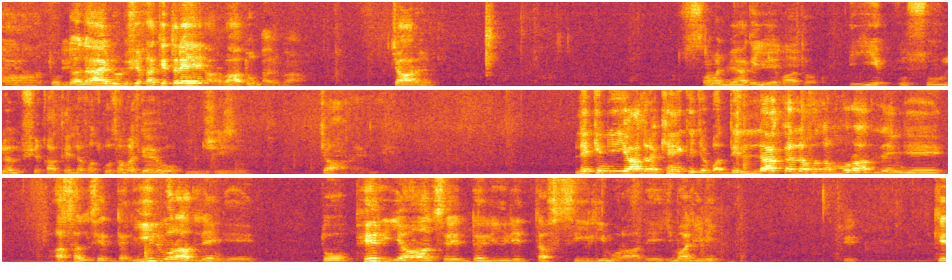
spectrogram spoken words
हाँ तो दलाइलुल्फ़िक़ा कितने हैं? अरबा तो अरबा। चार हैं। समझ में आ गई ये बात? हो ये उसूल अल्फ़िक़ा के लफ्ज़ को समझ गए हो? चार है लेकिन ये याद रखें कि जब अदिल्ला का लफ्ज़ हम मुराद लेंगे असल से दलील मुराद लेंगे तो फिर यहाँ से दलील तफसीली मुराद है इजमाली नहीं। कि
